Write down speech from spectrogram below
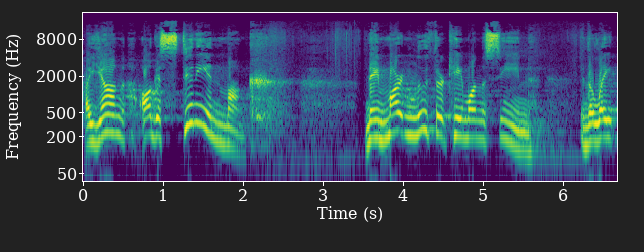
a young Augustinian monk named Martin Luther came on the scene in the late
